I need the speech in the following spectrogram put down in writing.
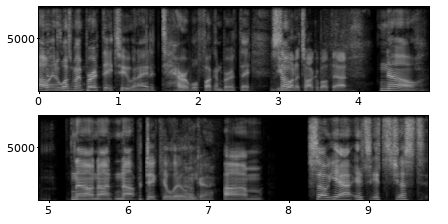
Oh, and it was my birthday too, and I had a terrible fucking birthday. Do you want to talk about that? No, no, not not particularly. Okay. Um, so yeah, it's it's just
